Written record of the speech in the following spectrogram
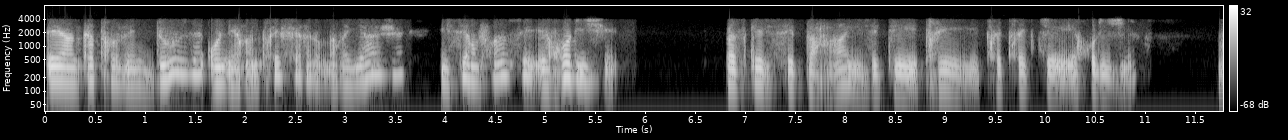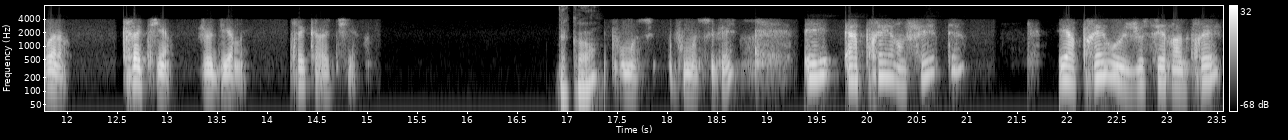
Et en 92, on est rentré faire le mariage ici en France et religieux. Parce que ses parents, ils étaient très, très, très, très religieux. Voilà. Chrétiens, je dirais. Très chrétiens. D'accord. Vous me, vous me suivez? Et après, en fait, et après, je suis rentrée,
